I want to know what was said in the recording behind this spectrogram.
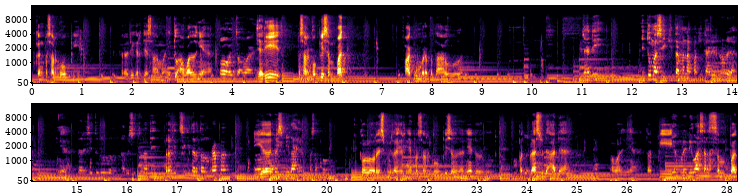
bukan pasar kopi karena dia kerja sama. Itu awalnya. Oh itu awalnya. jadi pasar kopi sempat vakum berapa tahun. Jadi itu masih kita menapaki karir dulu ya? Ya dari situ dulu. Habis itu nanti berarti sekitar tahun berapa? Dia eh, di- resmi lahir pasar kopi. kalau resmi lahirnya pasar kopi sebenarnya 2014 sudah ada awalnya tapi Dia mulai dewasa lah. sempat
